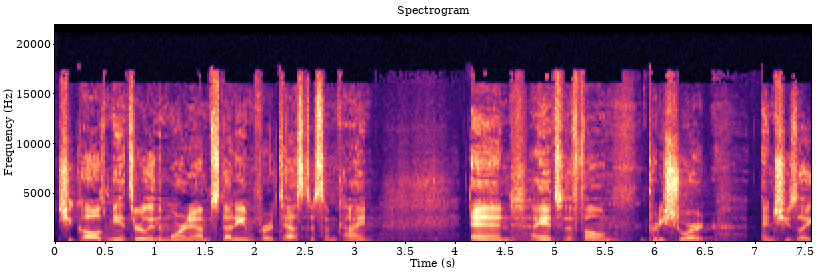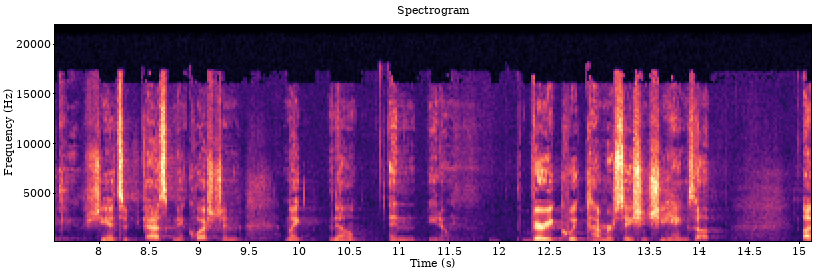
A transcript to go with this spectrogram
She calls me. It's early in the morning. I'm studying for a test of some kind. And I answer the phone, pretty short. And she's like, she answered, asked me a question. I'm like, no, and, you know, very quick conversation. She hangs up uh,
